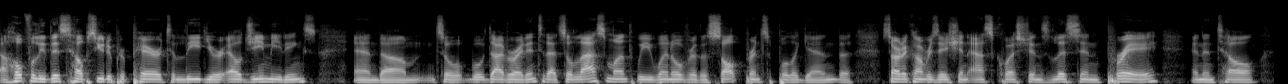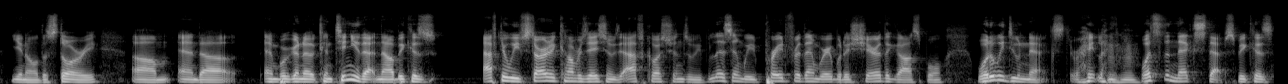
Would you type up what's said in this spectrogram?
uh, hopefully this helps you to prepare to lead your LG meetings. And um, so we'll dive right into that. So last month we went over the SALT principle again. The start a conversation, ask questions, listen, pray, and then tell you know the story. Um, and uh, and we're going to continue that now because after we've started conversations, we've asked questions, we've listened, we've prayed for them, we're able to share the gospel. What do we do next, right? Like, mm-hmm. what's the next steps? Because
